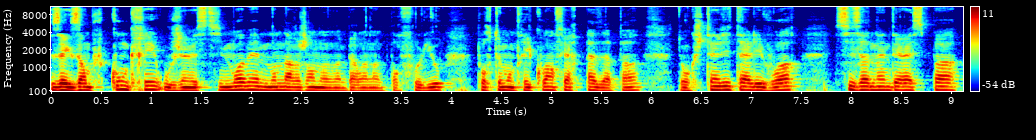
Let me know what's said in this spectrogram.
exemples concrets où j'investis moi-même mon argent dans un permanent portfolio pour te montrer quoi en faire pas à pas. Donc je t'invite à aller voir. Si ça ne t'intéresse pas,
